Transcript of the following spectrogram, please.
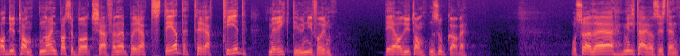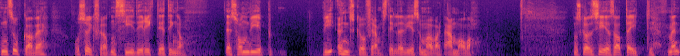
Adjutanten han passer på at sjefen er på rett sted til rett tid med riktig uniform. Det er adjutantens oppgave. Og så er det militærassistentens oppgave å sørge for at han sier de riktige tingene. Det er sånn vi, vi ønsker å fremstille det, vi som har vært MA, da. Nå skal det sies at det ikke Men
